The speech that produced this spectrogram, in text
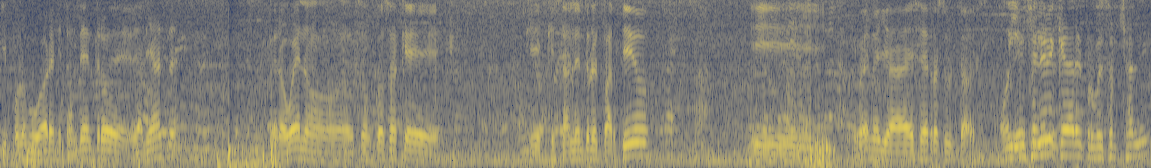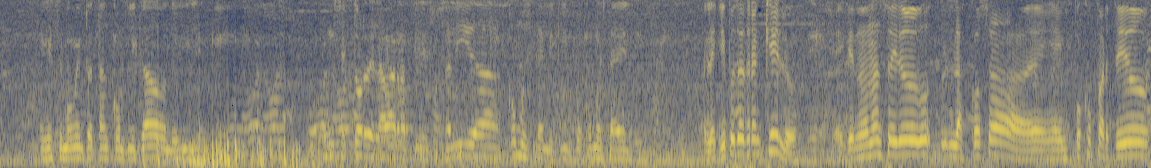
y por los jugadores que están dentro de, de Alianza. Pero bueno, son cosas que, que- que están dentro del partido y bueno, ya ese es el resultado. Oye, ¿se debe quedar el profesor Chale en este momento tan complicado donde dicen que un sector de la barra pide su salida? ¿Cómo está el equipo? ¿Cómo está él? El equipo está tranquilo, que no han salido do- las cosas en, en pocos partidos,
